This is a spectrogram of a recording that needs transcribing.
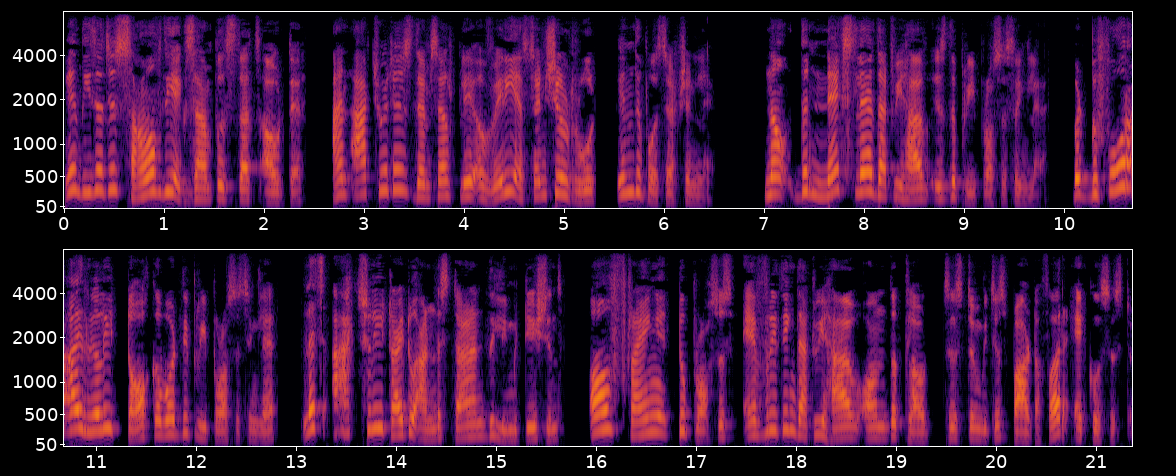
Again, these are just some of the examples that's out there. And actuators themselves play a very essential role in the perception layer. Now, the next layer that we have is the pre-processing layer. But before I really talk about the pre-processing layer, let's actually try to understand the limitations of trying to process everything that we have on the cloud system, which is part of our ecosystem.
